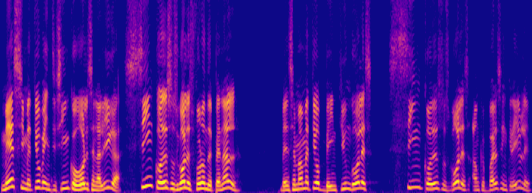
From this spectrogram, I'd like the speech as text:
Messi metió 25 goles en la liga. 5 de esos goles fueron de penal. Benzema metió 21 goles. 5 de esos goles, aunque parece increíble,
